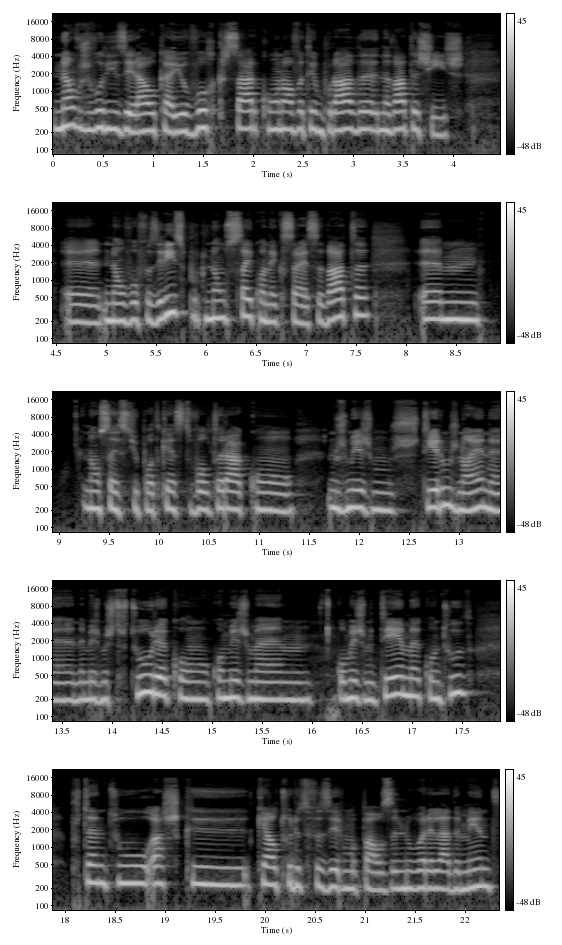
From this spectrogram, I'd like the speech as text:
Não vos vou dizer, ah, ok, eu vou regressar com a nova temporada na data X. Uh, não vou fazer isso porque não sei quando é que será essa data. Um, não sei se o podcast voltará com nos mesmos termos, não é? Na, na mesma estrutura, com, com, a mesma, com o mesmo tema, com tudo. Portanto, acho que, que é a altura de fazer uma pausa no Baralhadamente,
